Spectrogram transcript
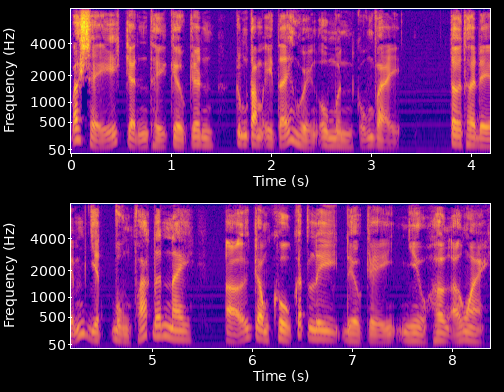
Bác sĩ Trịnh Thị Kiều Trinh, Trung tâm Y tế huyện U Minh cũng vậy. Từ thời điểm dịch bùng phát đến nay, ở trong khu cách ly điều trị nhiều hơn ở ngoài.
